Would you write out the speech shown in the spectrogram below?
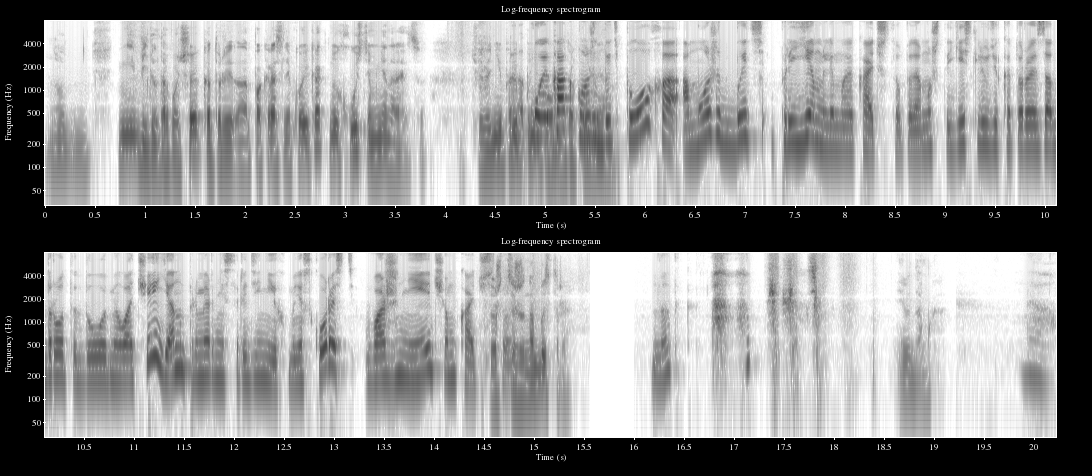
Ну, не видел такой человек, который а, покрасили кое-как, ну хуй с ним, мне нравится. Что-то не, при, Кое-как может быть плохо, а может быть приемлемое качество, потому что есть люди, которые задроты до мелочей. Я, например, не среди них. Мне скорость важнее, чем качество. Слушай, ты же на быстро. Ну так. И в дамка. Да.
